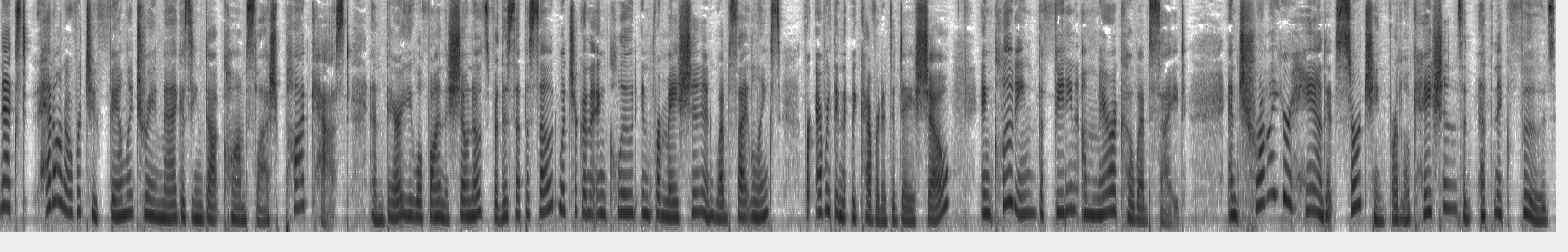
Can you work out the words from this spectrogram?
Next, head on over to familytreemagazine.com slash podcast, and there you will find the show notes for this episode, which are going to include information and website links for everything that we covered in today's show, including the Feeding America website. And try your hand at searching for locations and ethnic foods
